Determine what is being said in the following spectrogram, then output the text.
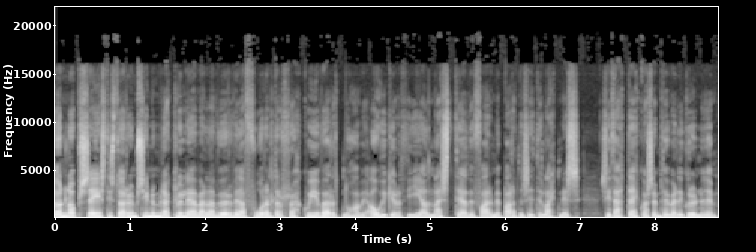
Dunlop segist í störfum sínum reglulega verða vör við að fóreldrar rökkvi í vörðn og hafi áhyggjur af því að næst þegar þau fari með barnið sitt til læknis sé þetta eitthvað sem þau verði grunuð um.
